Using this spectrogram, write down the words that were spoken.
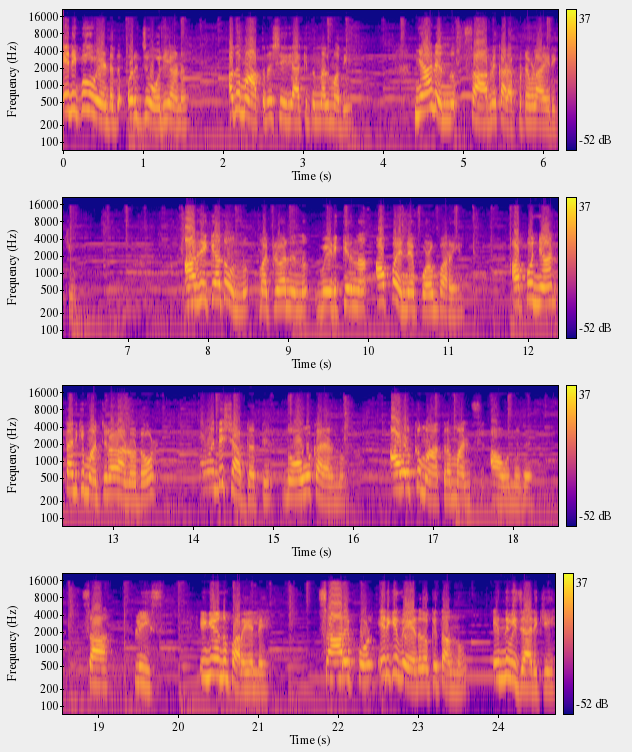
എനിക്കിപ്പോ വേണ്ടത് ഒരു ജോലിയാണ്. അത് മാത്രം ശരിയാക്കി തന്നാൽ മതി. ഞാൻ എന്നും സാറിന് കടപ്പെട്ടവളായിരിക്കും. അർഹിക്കാത്ത ഒന്നും മറ്റുള്ളവരിൽ നിന്നും വേടിക്കരുന്ന അപ്പ എന്നെ എപ്പോഴും പറയും. അപ്പൊ ഞാൻ തനിക്ക് മറ്റൊരാളാണോ ഡോൾ? അവന്റെ ശബ്ദത്തിൽ നോവ് കലർന്നു. അവൾക്ക് മാത്രം മനസ്സിൽ ആവുന്നത്. സാർ പ്ലീസ് ഇങ്ങനെയൊന്നും പറയല്ലേ? സാർ ഇപ്പോൾ എനിക്ക് വേണ്ടതൊക്കെ തന്നു എന്ന് വിചാരിക്കേ.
